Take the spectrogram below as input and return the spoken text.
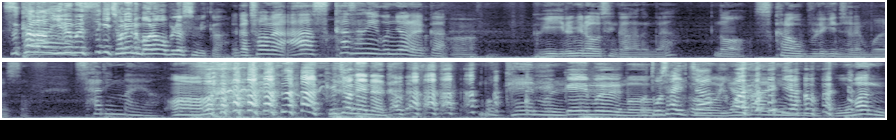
스카라는 아. 이름을 쓰기 전에는 뭐라고 불렸습니까? 그러니까 처음에 아 스카상이군요. 그러니까 어. 그게 이름이라고 생각하는 거야? 너 스카라고 불리긴 전에 뭐였어? 살인마야. 어. 그 전에는 뭐 괴물. 괴물, 뭐 도살자, 어, 야만인. 야만. 오만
